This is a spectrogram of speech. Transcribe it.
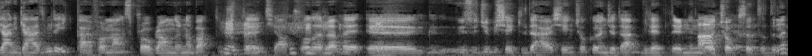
Yani geldiğimde ilk performans programlarına baktım işte tiyatrolara ve e, üzücü bir şekilde her şeyin çok önceden biletlerinin Ah, böyle çok evet, satıldığını.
